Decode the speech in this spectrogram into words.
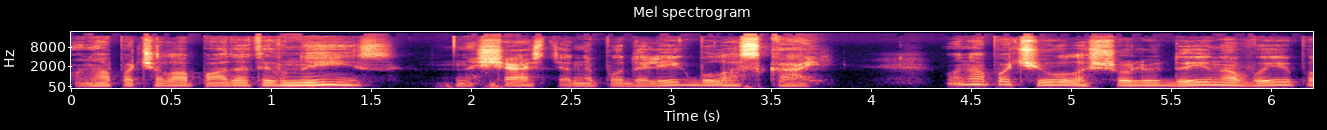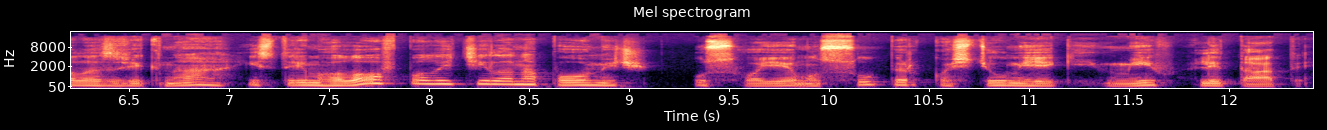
Вона почала падати вниз. На щастя, неподалік була скай. Вона почула, що людина випала з вікна і стрімголов полетіла на поміч у своєму суперкостюмі, який вмів літати.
